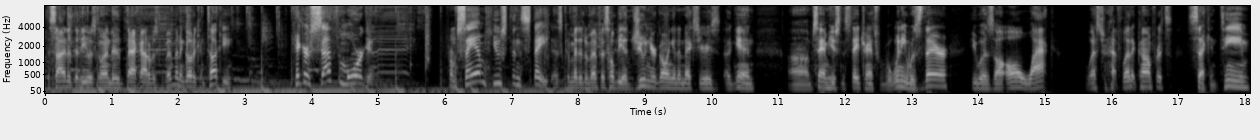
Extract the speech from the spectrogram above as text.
decided that he was going to back out of his commitment and go to Kentucky. Kicker Seth Morgan from Sam Houston State has committed to Memphis. He'll be a junior going into next year. He's, again, um, Sam Houston State transfer. But when he was there, he was uh, all whack, Western Athletic Conference, second team.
